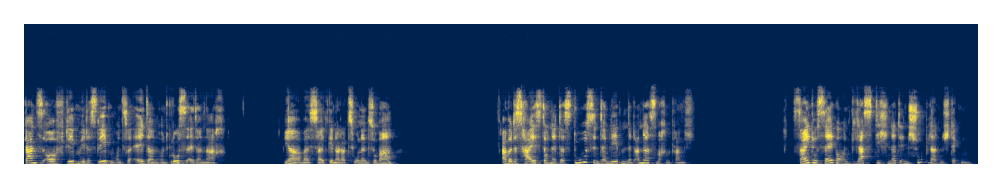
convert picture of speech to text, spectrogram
Ganz oft leben wir das Leben unserer Eltern und Großeltern nach. Ja, weil es halt Generationen so war. Aber das heißt doch nicht, dass du es in deinem Leben nicht anders machen kannst. Sei du selber und lass dich nicht in Schubladen stecken.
